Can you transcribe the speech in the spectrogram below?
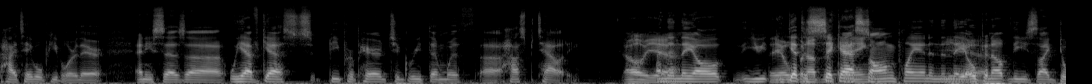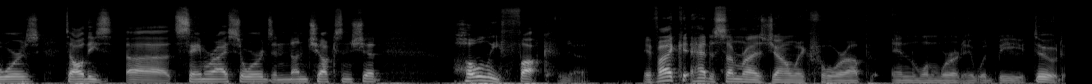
high table people are there, and he says, uh, "We have guests. Be prepared to greet them with uh, hospitality." oh yeah. And then they all you, They you get the up the sick ass song playing, and then they open up these like doors to all these uh, samurai swords and nunchucks and shit. Holy fuck, yeah. If I could, had to summarize John Wick 4 up in one word, it would be dude!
